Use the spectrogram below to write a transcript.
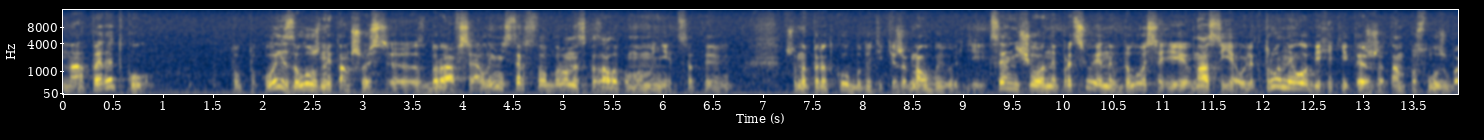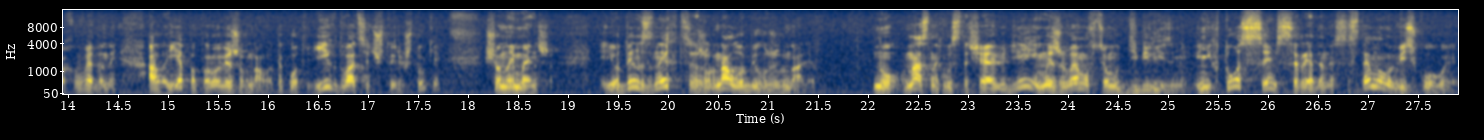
Напередку. Тобто, коли залужний там щось е, збирався, але Міністерство оборони сказало, по-моєму, ні, це ти. Що напередку буде тільки журнал бойових дій. Це нічого не працює, не вдалося. І в нас є електронний обіг, який теж вже там по службах введений, але є паперові журнали. Так от, їх 24 штуки, щонайменше. І один з них це журнал обігу журналів. Ну, у нас не вистачає людей, і ми живемо в цьому дебілізмі. І ніхто з цим зсередини системою військової,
